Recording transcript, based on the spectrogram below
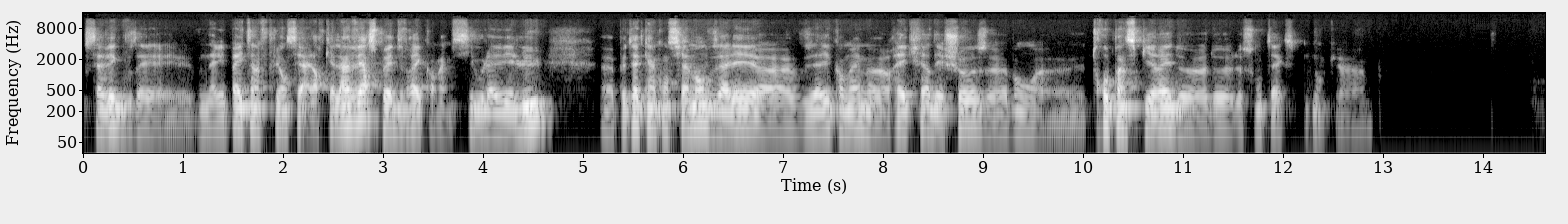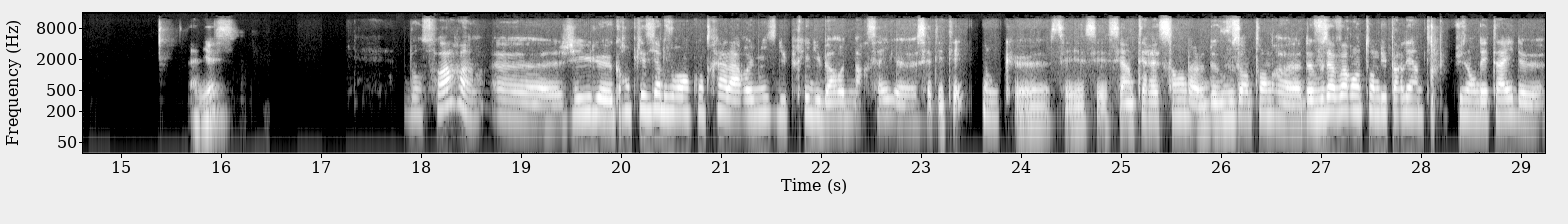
savez que vous n'avez pas été influencé. Alors que l'inverse peut être vrai quand même. Si vous l'avez lu, peut-être qu'inconsciemment, vous, allez vous allez quand même réécrire des choses bon, trop inspirées de, de, son texte. Donc, Agnès? Bonsoir, euh, j'ai eu le grand plaisir de vous rencontrer à la remise du prix du barreau de Marseille euh, cet été. Donc euh, c'est intéressant de, vous entendre, de vous avoir entendu parler un petit peu plus en détail de,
